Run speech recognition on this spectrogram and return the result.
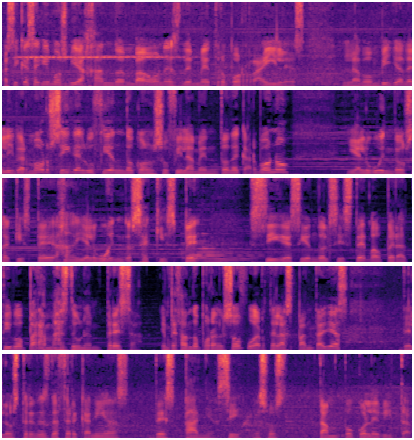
Así que seguimos viajando en vagones de metro por raíles. La bombilla de Livermore sigue luciendo con su filamento de carbono y el Windows XP, y el Windows XP sigue siendo el sistema operativo para más de una empresa, empezando por el software de las pantallas de los trenes de cercanías de España. Sí, esos tampoco levitan.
